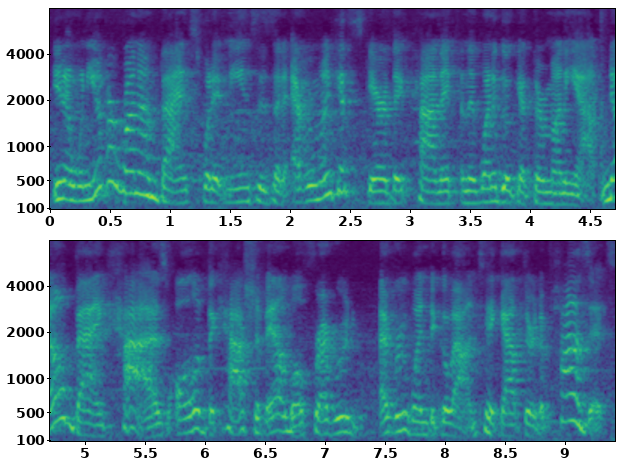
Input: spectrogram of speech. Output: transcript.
you know, when you have a run on banks, what it means is that everyone gets scared, they panic, and they want to go get their money out. No bank has all of the cash available for everyone, everyone to go out and take out their deposits.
